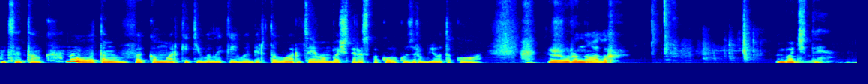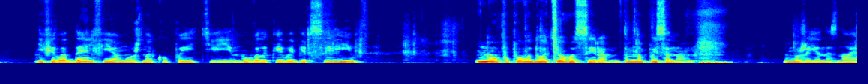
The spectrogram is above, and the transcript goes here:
Оце так. Ну, там в екомаркеті великий вибір товару. Це я вам, бачите, розпаковку зроблю такого журналу. Бачите, і Філадельфія можна купити, і ну, великий вибір сирів. Ну, по поводу цього сира, там написано, ну, може, я не знаю.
